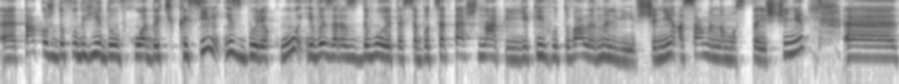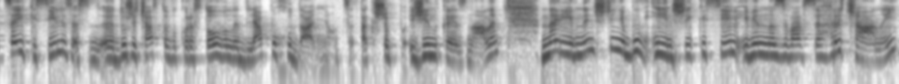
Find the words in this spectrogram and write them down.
Е, також до фудгіду входить кисіль із буряку, і ви зараз здивуєтеся, бо це теж напій, який готували на Львівщині, а саме на Мостищині. Е, цей кисіль дуже часто використовували для похудання. Це так, щоб жінки знали. На Рівненщині був інший кисіль, і він називався гречаний.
